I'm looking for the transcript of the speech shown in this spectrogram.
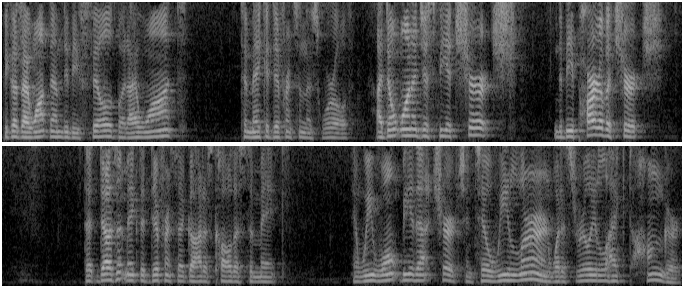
because I want them to be filled, but I want to make a difference in this world. I don't want to just be a church and to be part of a church that doesn't make the difference that God has called us to make. And we won't be that church until we learn what it's really like to hunger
